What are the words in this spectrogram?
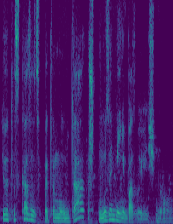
Все это сказывается, поэтому да, мы заменим базовые вещи, но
